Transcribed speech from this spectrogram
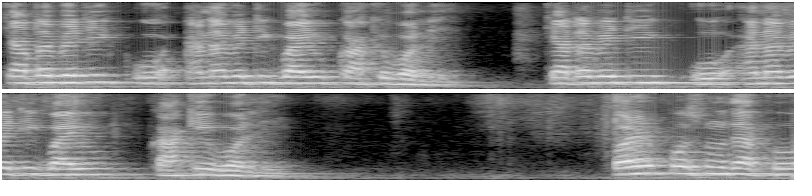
ক্যাটাবেটিক ও অ্যানাবেটিক বায়ু কাকে বলে? ক্যাটাবেটিক ও অ্যানাবেটিক বায়ু কাকে বলে? পরের প্রশ্ন দেখো।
